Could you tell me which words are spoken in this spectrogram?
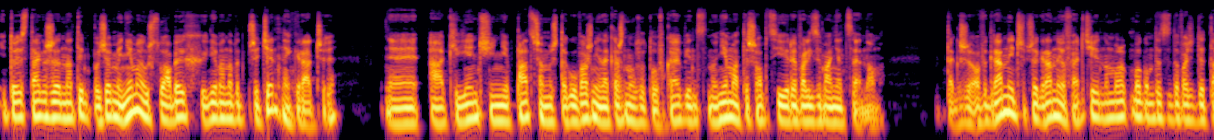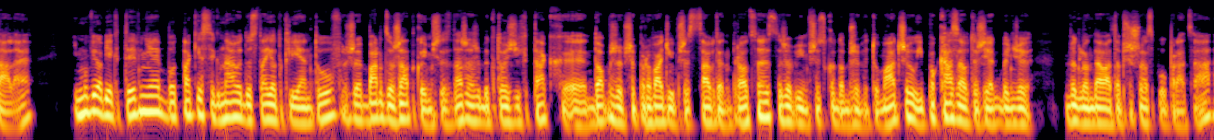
I to jest tak, że na tym poziomie nie ma już słabych, nie ma nawet przeciętnych graczy, e, a klienci nie patrzą już tak uważnie na każdą złotówkę, więc no nie ma też opcji rywalizowania ceną. Także o wygranej czy przegranej ofercie no, mogą decydować detale, i mówię obiektywnie, bo takie sygnały dostaję od klientów, że bardzo rzadko im się zdarza, żeby ktoś ich tak e, dobrze przeprowadził przez cały ten proces, żeby im wszystko dobrze wytłumaczył i pokazał też, jak będzie wyglądała ta przyszła współpraca.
